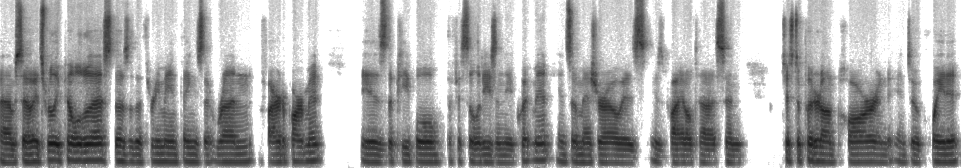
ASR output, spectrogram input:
Um, so it's really pivotal to us. Those are the three main things that run fire department is the people, the facilities, and the equipment. And so Measure O is, is vital to us. And just to put it on par and, and to equate it,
